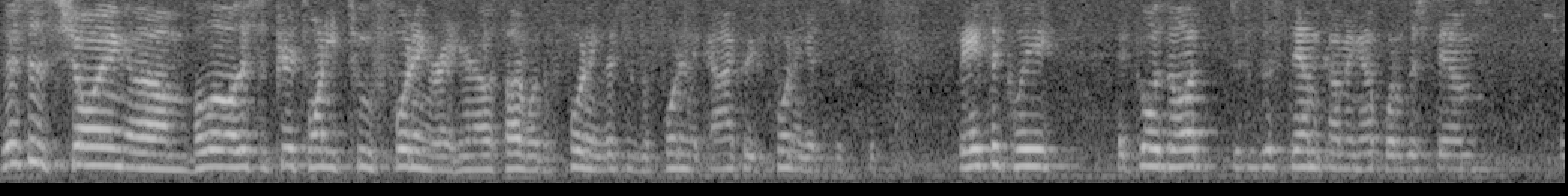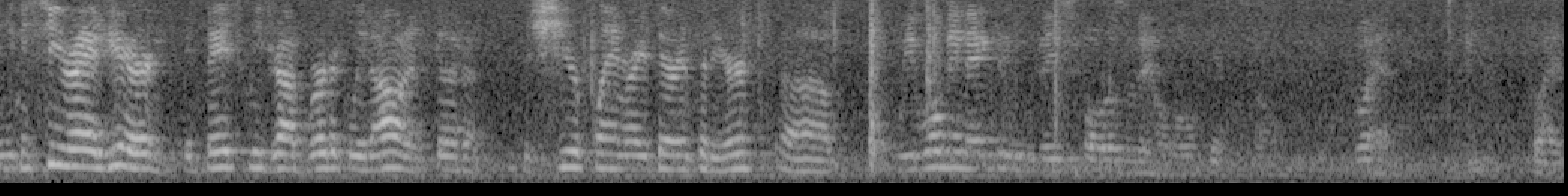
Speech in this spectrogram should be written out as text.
This is showing, um, below, this is Pier twenty-two footing right here, and I was talking about the footing, this is the footing, the concrete footing, it's, just- it's, basically, it goes out, this is the stem coming up, one of the stems, and you can see right here, it basically dropped vertically down, it's got a, the shear plane right there into the earth, uh, We will be making these photos available, Yes. so, go ahead. Go ahead.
